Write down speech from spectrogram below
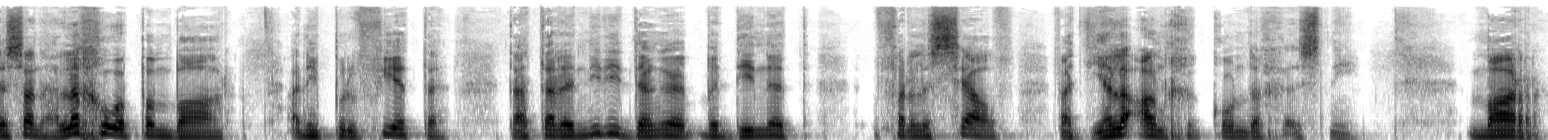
dis aan hulle geopenbaar aan die profete dat hulle nie die dinge bedien het vir hulle self wat hulle aangekondig is nie, maar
